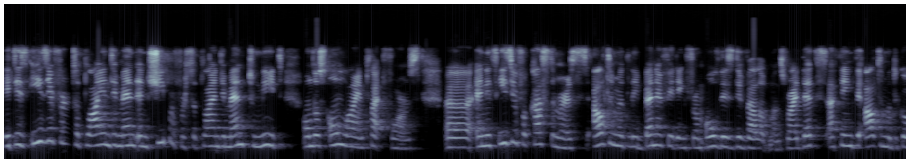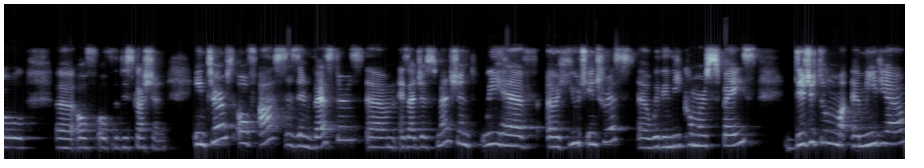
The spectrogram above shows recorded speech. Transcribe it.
It is easier for supply and demand and cheaper for supply and demand to meet on those online platforms. Uh, and it's easier for customers ultimately benefiting from all these developments, right? That's, I think, the ultimate goal of, of the discussion. In terms of us as investors, um, as I just mentioned, we have a huge interest uh, within the e-commerce space. Digital uh, media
